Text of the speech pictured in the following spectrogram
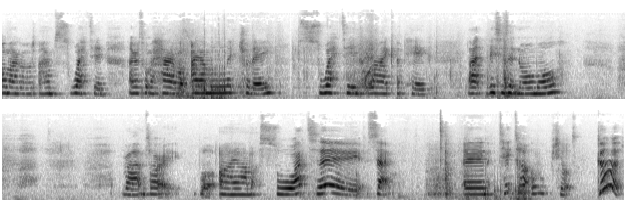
Oh my god, I am sweating. I'm to put my hair up. I am literally sweating like a pig. Like, this isn't normal. Right, I'm sorry, but I am sweaty. So, um, TikTok, oh, she looks good.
